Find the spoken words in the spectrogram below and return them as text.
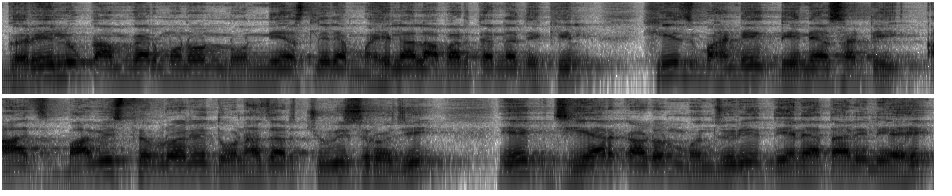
घरेलू कामगार म्हणून नोंदणी असलेल्या महिला लाभार्थ्यांना देखील हीच भांडी देण्यासाठी आज बावीस फेब्रुवारी दोन हजार चोवीस रोजी एक जी आर काढून मंजुरी देण्यात आलेली आहे.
